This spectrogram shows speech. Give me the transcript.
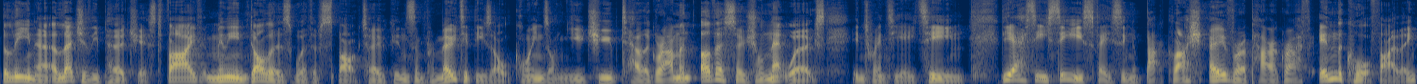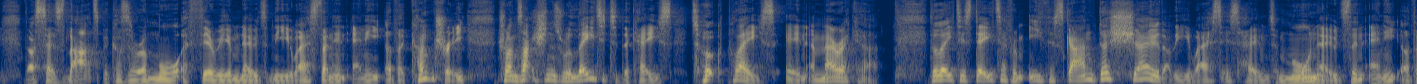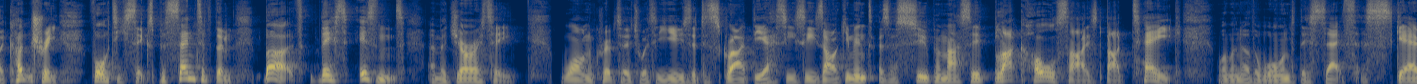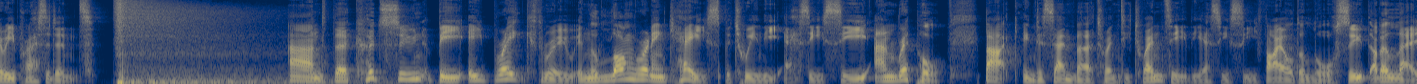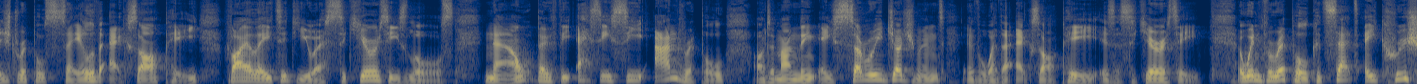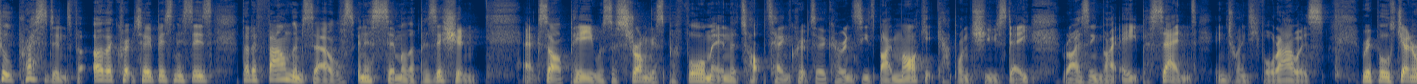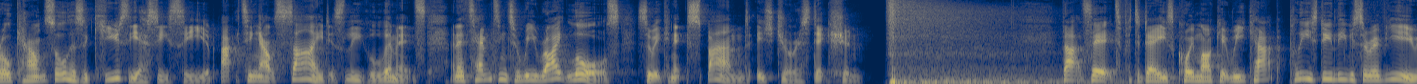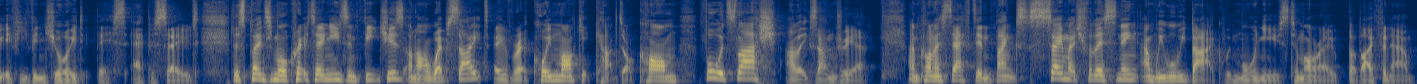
Balina allegedly purchased $5 million worth of Spark tokens and promoted these altcoins on YouTube, Telegram, and other social networks in 2018. The SEC is facing a backlash over a paragraph in the court filing that says that because there are more Ethereum nodes in the US than in any other country, transactions related to the case took place in America. The latest data from Etherscan does show that the US is home to more nodes than any other country, 46% of them, but this isn't a majority. One crypto Twitter user described the SEC's argument as a supermassive black hole sized bad take, while another warned this sets a scary precedent. And there could soon be a breakthrough in the long running case between the SEC and Ripple. Back in December 2020, the SEC filed a lawsuit that alleged Ripple's sale of XRP violated US securities laws. Now, both the SEC and Ripple are demanding a summary judgment over whether XRP is a security. A win for Ripple could set a crucial precedent for other crypto businesses that have found themselves in a similar position position. XRP was the strongest performer in the top 10 cryptocurrencies by market cap on Tuesday, rising by 8% in 24 hours. Ripple's general counsel has accused the SEC of acting outside its legal limits and attempting to rewrite laws so it can expand its jurisdiction. That's it for today's coin market recap. Please do leave us a review if you've enjoyed this episode. There's plenty more crypto news and features on our website over at coinmarketcap.com forward slash Alexandria. I'm Connor Sephton. Thanks so much for listening, and we will be back with more news tomorrow. Bye bye for now.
